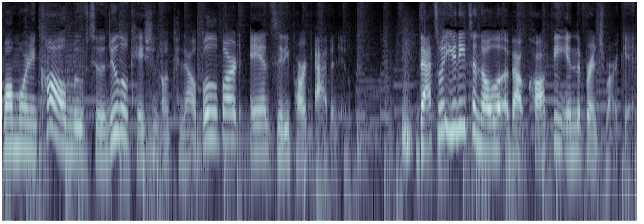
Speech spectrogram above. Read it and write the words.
while Morning Call moved to a new location on Canal Boulevard and City Park Avenue. That's what you need to know about coffee in the French market.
